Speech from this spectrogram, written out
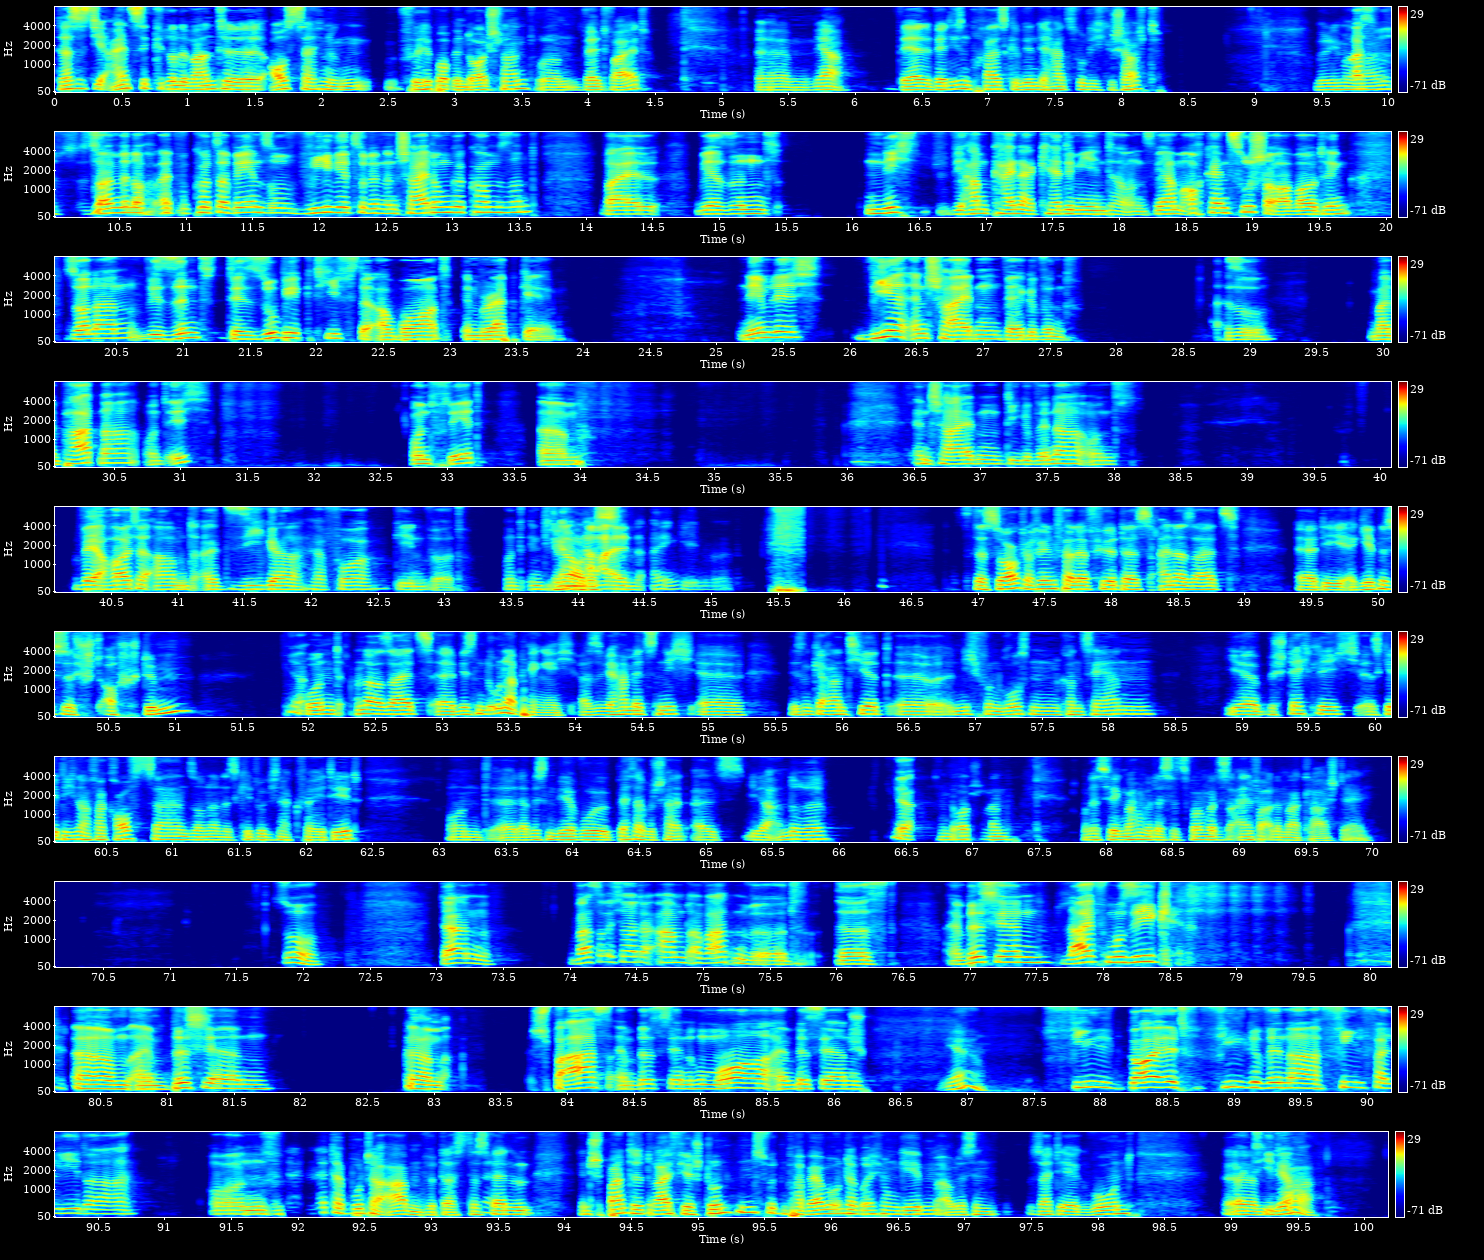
Das ist die einzig relevante Auszeichnung für Hip-Hop in Deutschland oder weltweit. Ähm, ja, wer, wer diesen Preis gewinnt, der hat es wirklich geschafft. Würde ich mal sagen. Was, sollen wir noch kurz erwähnen, so wie wir zu den Entscheidungen gekommen sind? Weil wir sind nicht, wir haben keine Academy hinter uns. Wir haben auch kein Zuschauervoting, sondern wir sind der subjektivste Award im Rap-Game. Nämlich, wir entscheiden, wer gewinnt. Also mein Partner und ich und Fred ähm, entscheiden die Gewinner und wer heute Abend als Sieger hervorgehen wird und in die Genau, Annalen eingehen wird. Das sorgt auf jeden Fall dafür, dass einerseits äh, die Ergebnisse auch stimmen Ja. und andererseits äh, wir sind unabhängig. Also wir haben jetzt nicht, äh, wir sind garantiert äh, nicht von großen Konzernen hier bestechlich. Es geht nicht nach Verkaufszahlen, sondern es geht wirklich nach Qualität. Und äh, da wissen wir wohl besser Bescheid als jeder andere Ja. in Deutschland. Und deswegen machen wir das jetzt, wollen wir das ein für alle mal klarstellen. So, dann, was euch heute Abend erwarten wird, ist ein bisschen Live-Musik, ähm, ein bisschen ähm, Spaß, ein bisschen Humor, ein bisschen Ja. viel Gold, viel Gewinner, viel Verlierer und Ein netter bunter Abend wird das. Das Ja. werden entspannte drei, vier Stunden. Es wird ein paar Werbeunterbrechungen geben, aber das sind, seid ihr ja gewohnt. Bei Ähm, ja,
